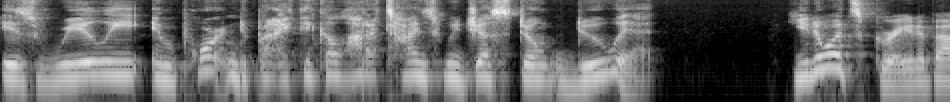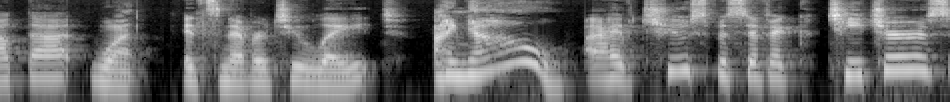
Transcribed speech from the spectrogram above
is really important, but I think a lot of times we just don't do it. You know what's great about that? What? It's never too late. I know. I have two specific teachers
